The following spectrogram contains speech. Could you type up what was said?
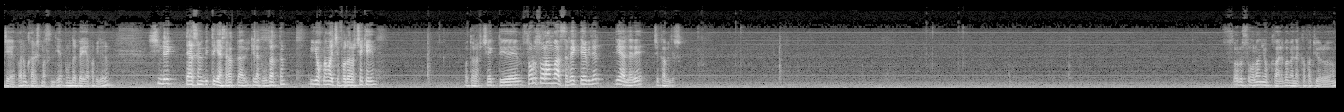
C yaparım karışmasın diye. Bunu da B yapabilirim. Şimdilik dersimiz bitti gençler. Hatta 2 dakika uzattım. Bir yoklama için fotoğraf çekeyim. Fotoğraf çektim. Sorusu olan varsa bekleyebilir. Diğerleri çıkabilir. Sorusu olan yok galiba. Ben de kapatıyorum.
